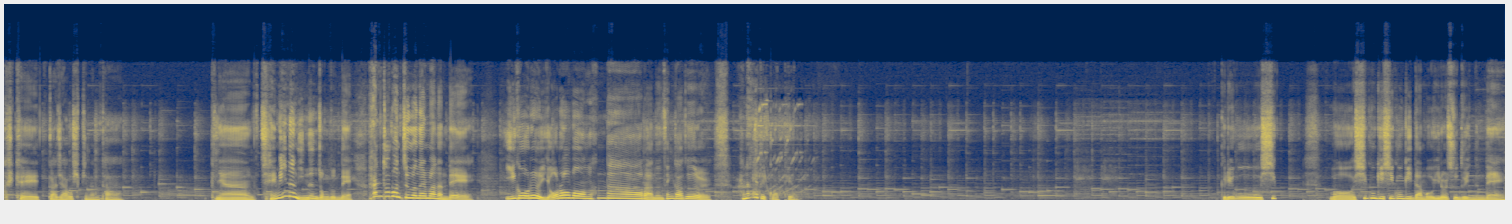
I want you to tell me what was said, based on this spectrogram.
그렇게까지 하고 싶진 않다. 그냥 재미는 있는 정도인데 한두 번쯤은 할 만한데 이거를 여러 번 한다라는 생각을 안 하게 될 것 같아요. 그리고 시, 뭐, 시국이 시국이다 뭐 이럴 수도 있는데,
